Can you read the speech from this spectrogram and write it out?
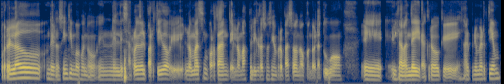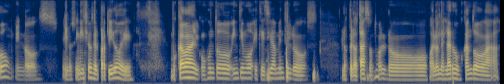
Por el lado de los íntimos, bueno, en el desarrollo del partido, eh, lo más importante, lo más peligroso siempre pasó, ¿no? Cuando la tuvo eh, la bandera. Creo que al primer tiempo, en los, en los inicios del partido, eh, buscaba el conjunto íntimo excesivamente los, los pelotazos, ¿no? Los balones largos buscando a,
